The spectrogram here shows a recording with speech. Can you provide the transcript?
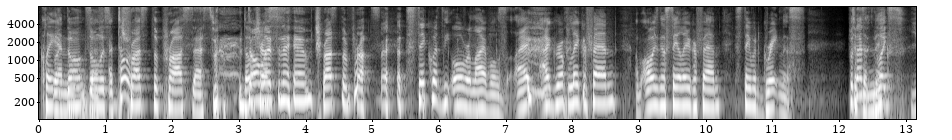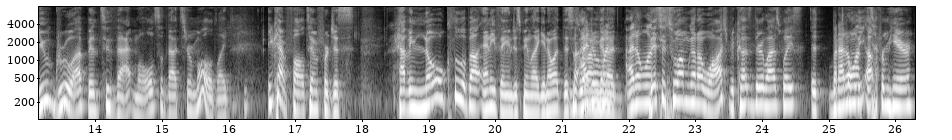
Clay and don't don't listen. Trust the process. don't trust- listen to him. Trust the process. Stick with the old reliables. I, I grew up a Laker fan. I'm always gonna stay a Laker fan. Stay with greatness. But Took that's like you grew up into that mold, so that's your mold. Like you can't fault him for just having no clue about anything and just being like, you know what, this is But what I I'm gonna. want- I don't want- This is who I'm gonna watch because they're last place. It, But I don't want up t- from here.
